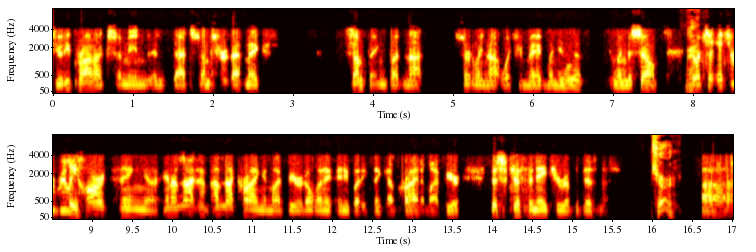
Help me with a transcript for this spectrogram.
beauty products. I mean, and that's I'm sure that makes something, but not certainly not what you made when you were doing the show. Right. So it's a it's a really hard thing, uh, and I'm not I'm not crying in my beer. Don't let anybody think I'm crying in my beer. This is just the nature of the business. Sure. Uh,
